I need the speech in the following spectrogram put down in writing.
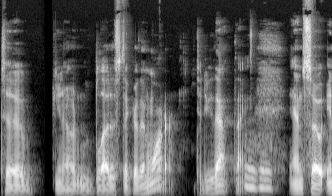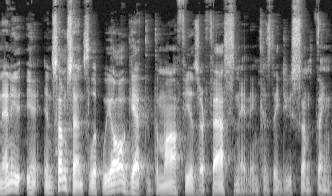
to you know, blood is thicker than water to do that thing. Mhm. And so, in any, in, in some sense, look, we all get that the mafias are fascinating because they do something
